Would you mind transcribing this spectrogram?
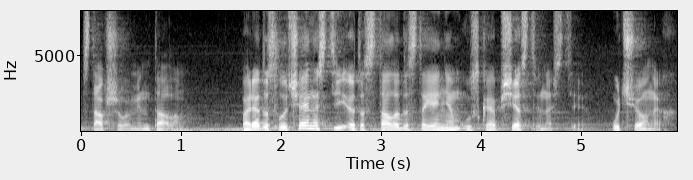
ставшего менталом. По ряду случайностей это стало достоянием узкой общественности, ученых.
